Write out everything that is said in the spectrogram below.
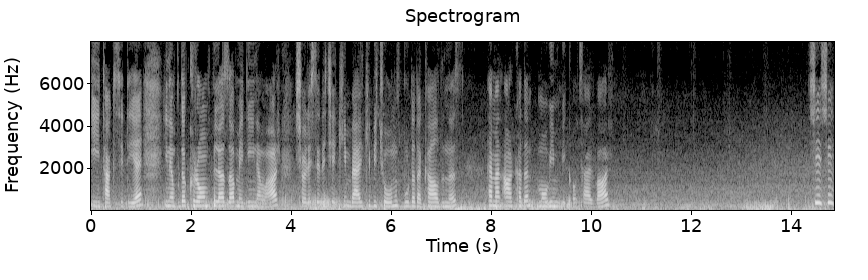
İyi taksi diye. Yine burada Crown Plaza Medine var. Şöyle size de çekeyim. Belki birçoğunuz burada da kaldınız. Hemen arkada Movenpick Otel var. Şey şey.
